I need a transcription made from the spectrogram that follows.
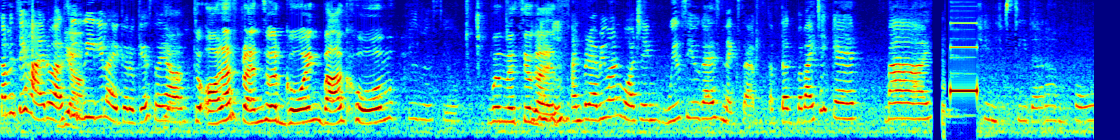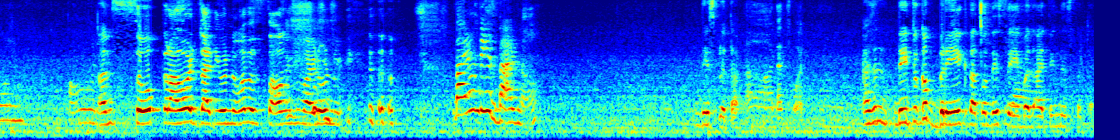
come and say hi to us. Yeah. We really like it. Okay, so yeah, yeah. To all our friends who are going back home, we'll miss you. we'll miss you guys. and for everyone watching, we'll see you guys next time. Tab tak, bye bye. Take care. Bye. Can you see that I'm falling? Falling. I'm so proud that you know the songs. Why don't we? Byron D is bad now. they split up. Ah, that's what. As in, they took a break. That's what they say. Yeah. But I think they split up.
